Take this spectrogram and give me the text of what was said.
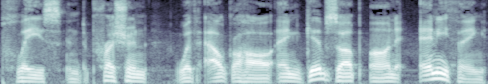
place in depression with alcohol and gives up on anything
